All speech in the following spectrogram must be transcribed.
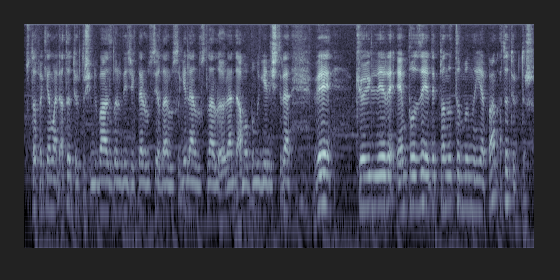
Mustafa Kemal Atatürk'tür. Şimdi bazıları diyecekler Rusya'dan Rus gelen Ruslarla öğrendi ama bunu geliştiren ve köylüleri empoze edip tanıtımını yapan Atatürk'tür.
